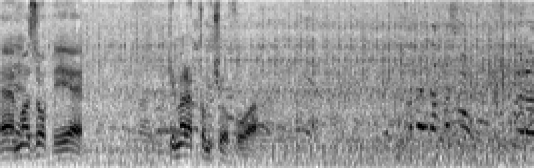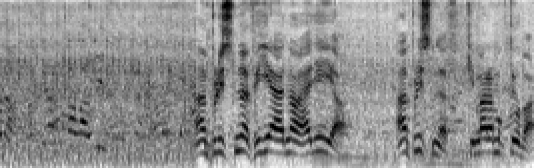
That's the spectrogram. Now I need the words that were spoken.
مازوطية. كيما راكم تشوفوا آه. ان بلس 9 هي نو هذه هي ان بلس 9 كيما راه مكتوبه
